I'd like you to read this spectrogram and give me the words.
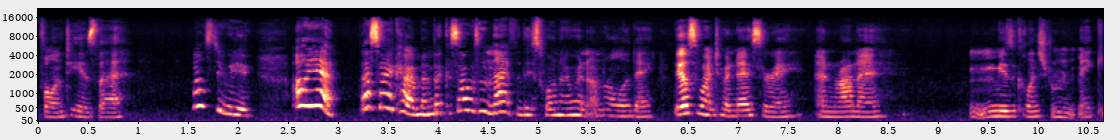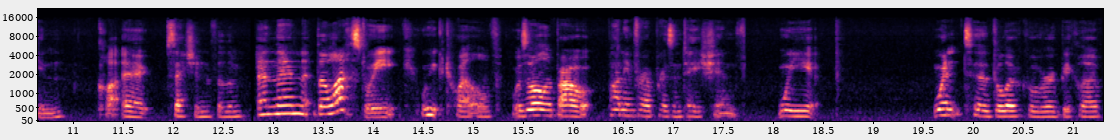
volunteers there what else did we do? Oh yeah, that's why I can't remember because I wasn't there for this one. I went on holiday. They also went to a nursery and ran a musical instrument making uh, session for them. And then the last week, week 12, was all about planning for a presentation. We went to the local rugby club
